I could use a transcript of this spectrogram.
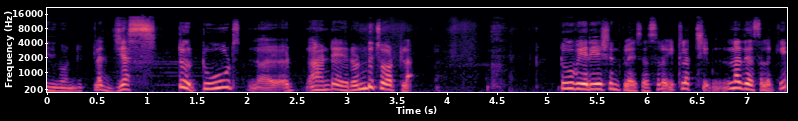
ఇదిగోండి ఇట్లా జస్ట్ టూ అంటే రెండు చోట్ల. టూ వేరియేషన్ ప్లేసెస్లో ఇట్లా చిన్నది అసలుకి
